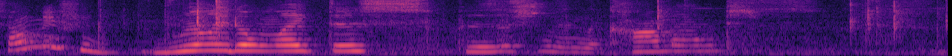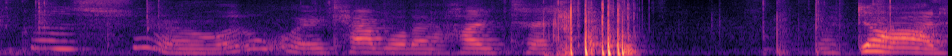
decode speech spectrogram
Tell me if you really don't like this position in the comments. Because, you know, I don't like have all that high tech. my god.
